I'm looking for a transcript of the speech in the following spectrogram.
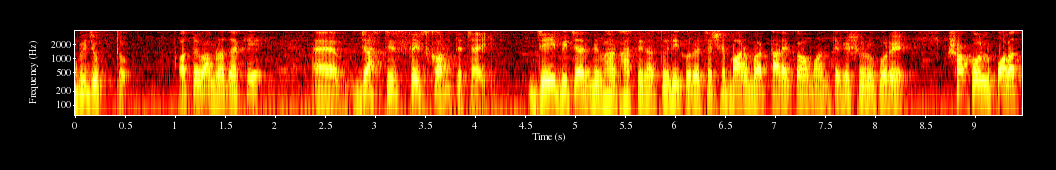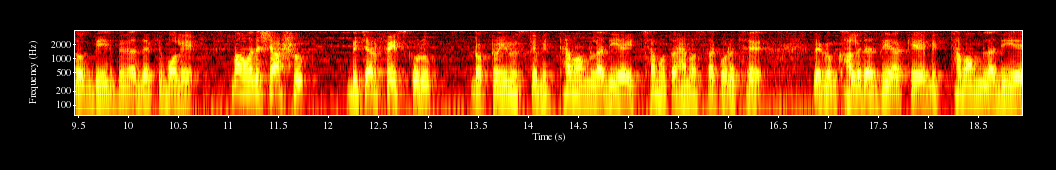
অভিযুক্ত। অতএব আমরা তাকে জাস্টিস ফেস করাতে চাই। যেই বিচার বিভাগ হাসিনা তৈরি করেছে, সে বারবার তারেক রহমান থেকে শুরু করে সকল পলাতক বিএনপিনাদেরকে বলে, বাংলাদেশে আসুক, বিচার ফেস করুক। ডক্টর ইউনুসকে মিথ্যা মামলা দিয়ে ইচ্ছামতো হেনস্থা করেছে। বেগম খালেদা জিয়াকে মিথ্যা মামলা দিয়ে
